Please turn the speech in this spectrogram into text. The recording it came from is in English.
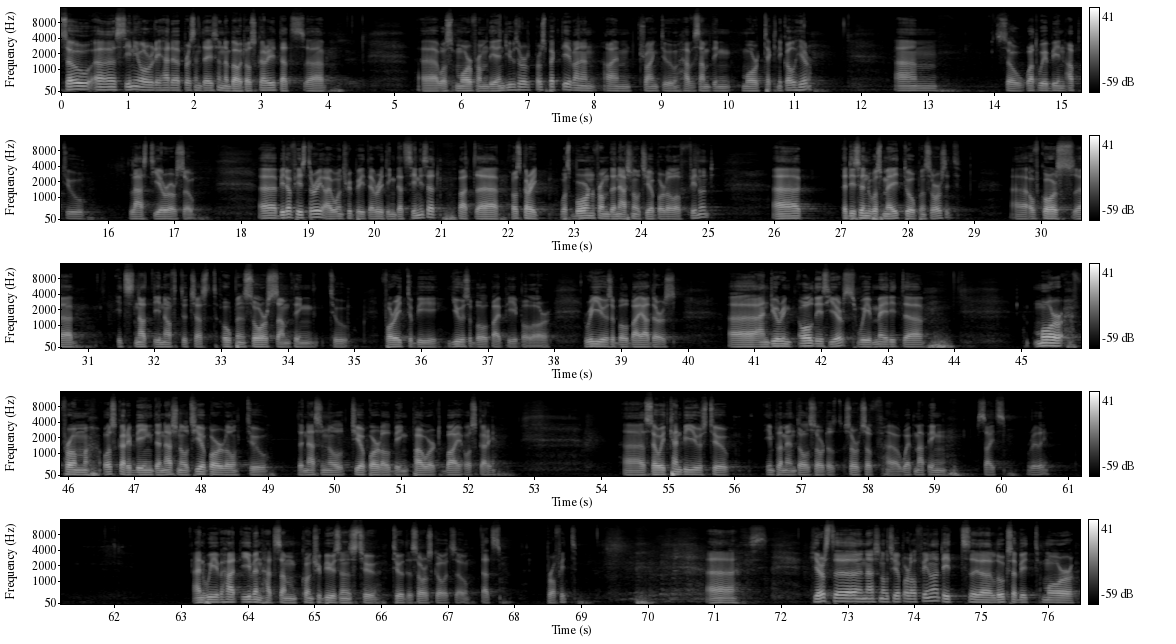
So uh, Sini already had a presentation about Oskari that's uh, uh, was more from the end user perspective, and I'm trying to have something more technical here. Um, so what we've been up to last year or so. A bit of history, I won't repeat everything that Sini said, but uh, was born from the National Geoportal of Finland. Uh, a decision was made to open source it. Uh, of course, uh, it's not enough to just open source something to for it to be usable by people or reusable by others. Uh, and during all these years, we've made it more from Oskari being the national geoportal to the national geoportal being powered by Oskari. Uh, so it can be used to implement all sort of, sorts of uh, web mapping sites, really. And we've had even had some contributions to, to the source code, so that's profit. uh, here's the National Geoportal Finland. It uh, looks a bit more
